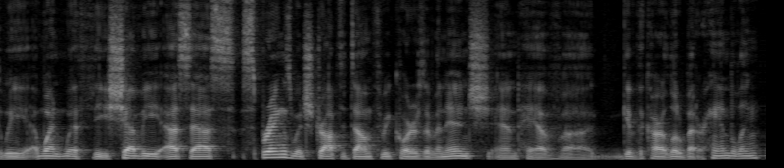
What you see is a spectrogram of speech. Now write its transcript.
We went with the Chevy SS springs, which dropped it down three quarters of an inch and have uh, give the car a little better handling.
